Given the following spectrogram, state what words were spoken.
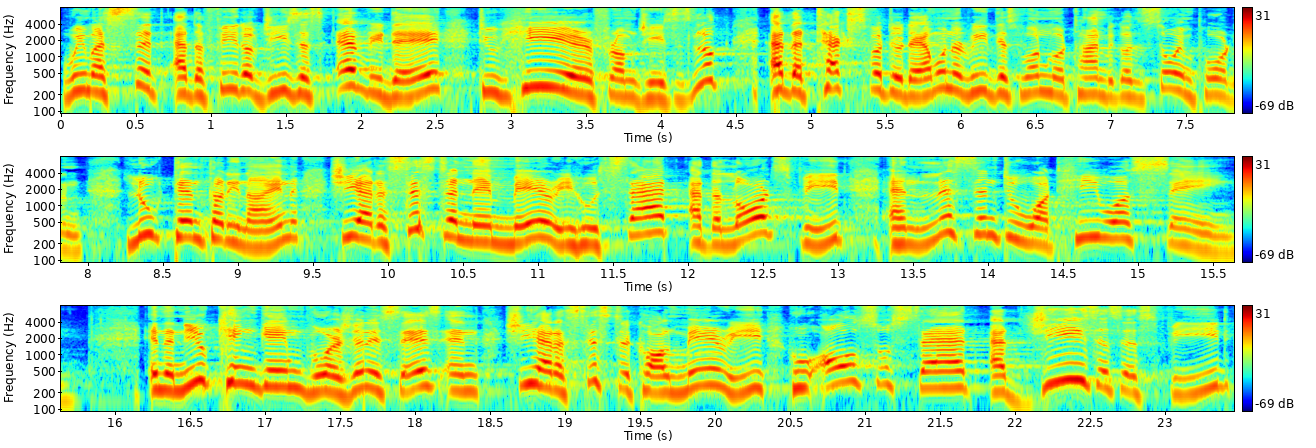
We must sit at the feet of Jesus every day to hear from Jesus. Look at the text for today. I want to read this one more time because it's so important. Luke 10 39. She had a sister named Mary who sat at the Lord's feet and listened to what he was saying. In the New King James Version, it says, and she had a sister called Mary who also sat at Jesus' feet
